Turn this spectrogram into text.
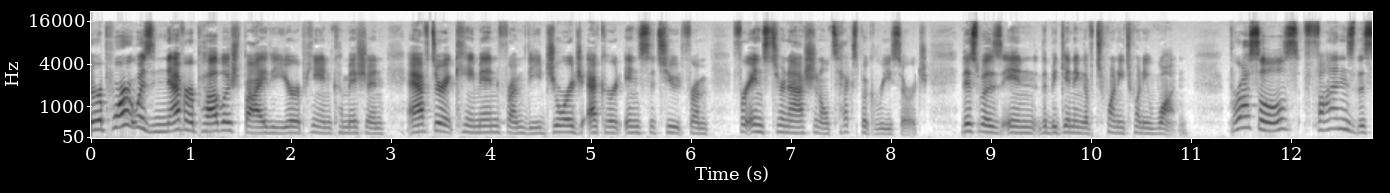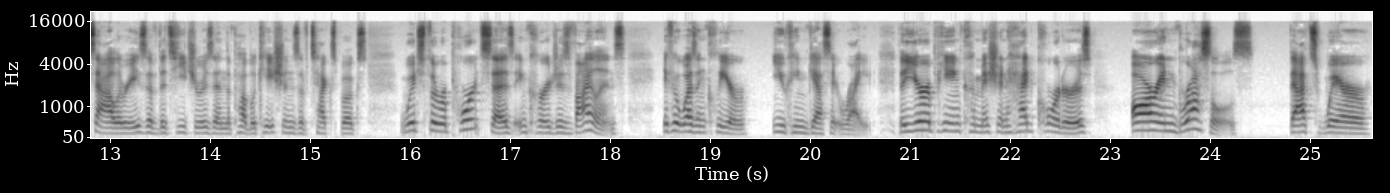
The report was never published by the European Commission after it came in from the George Eckert Institute from, for International Textbook Research. This was in the beginning of 2021. Brussels funds the salaries of the teachers and the publications of textbooks, which the report says encourages violence. If it wasn't clear, you can guess it right. The European Commission headquarters are in Brussels. That's where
